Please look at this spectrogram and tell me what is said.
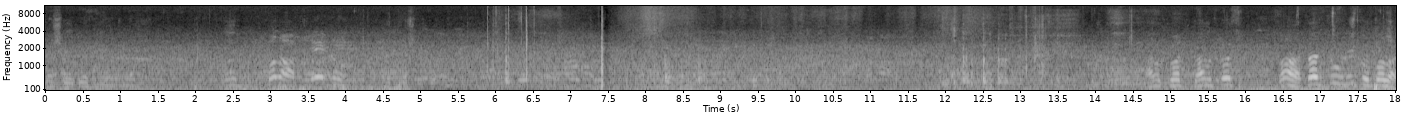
Prošle godine. Baba. Prošle godine. Ajmo skoči, ajmo skoči. Aha, sad tu, niko pola.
